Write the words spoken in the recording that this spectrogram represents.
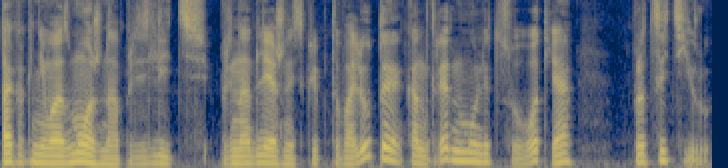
так как невозможно определить принадлежность криптовалюты конкретному лицу. Вот я процитирую.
